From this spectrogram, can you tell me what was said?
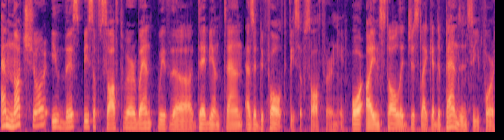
am not sure if this piece of software went with uh, Debian 10 as a default piece of software in it, or I install it just like a dependency for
